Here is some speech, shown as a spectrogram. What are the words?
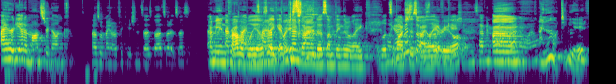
i heard he had a monster dunk that's what my notification says but that's what it says I mean, probably. I was Zion like, every time. Zion does something, they're like, let's Like, watch this highlight reel. Haven't gotten in a Um. I know, TBH.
